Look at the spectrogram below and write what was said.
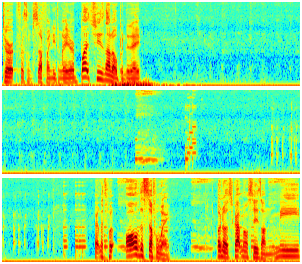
dirt for some stuff I need later, but she's not open today. Alright, let's put all of this stuff away. Oh no, the scrap metal stays on me.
